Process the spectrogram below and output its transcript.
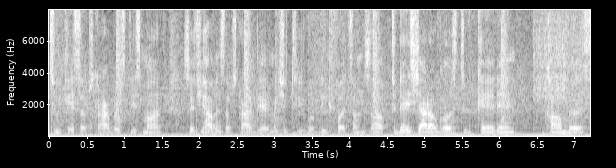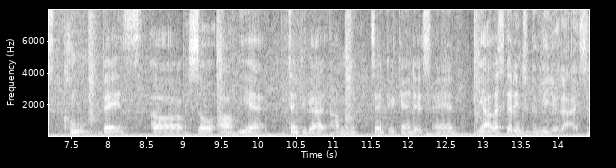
2k subscribers this month, so if you haven't subscribed yet, make sure to leave a big fat thumbs up. Today's shout out goes to Kaden, Combus, Kumbase. Uh, so um, yeah, thank you guys. I mean, thank you, Candice, and yeah, let's get into the video, guys.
